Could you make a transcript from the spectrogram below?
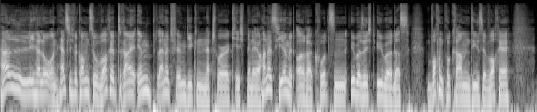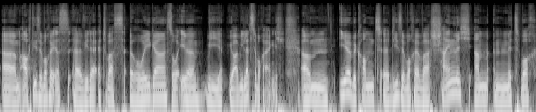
Hallo und herzlich willkommen zu Woche 3 im Planet Film Geek Network. Ich bin der Johannes hier mit eurer kurzen Übersicht über das Wochenprogramm diese Woche. Ähm, auch diese Woche ist äh, wieder etwas ruhiger, so eher wie, ja, wie letzte Woche eigentlich. Ähm, ihr bekommt äh, diese Woche wahrscheinlich am Mittwoch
